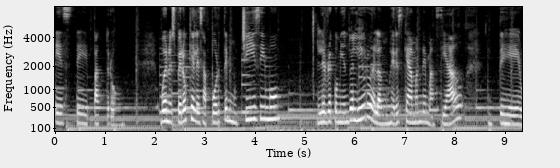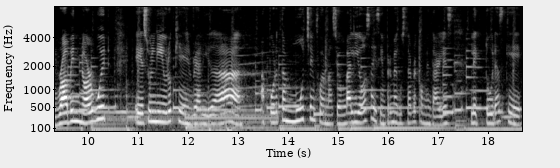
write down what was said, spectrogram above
este patrón. Bueno, espero que les aporte muchísimo. Les recomiendo el libro de las mujeres que aman demasiado de Robin Norwood. Es un libro que en realidad aporta mucha información valiosa y siempre me gusta recomendarles lecturas que,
